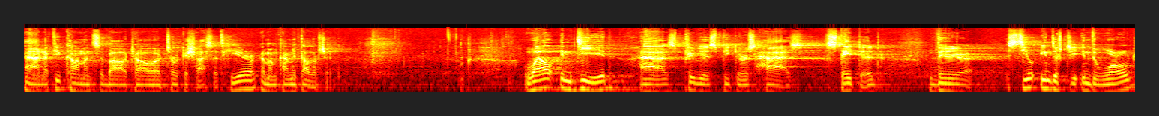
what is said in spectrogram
and a few comments about our Turkish asset here, MMK Metallurgy. Well, indeed, as previous speakers has stated, the steel industry in the world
